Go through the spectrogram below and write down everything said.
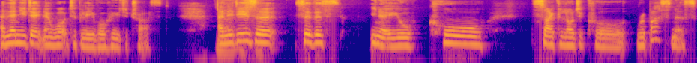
and then you don't know what to believe or who to trust. And it is a, so there's, you know, your core psychological robustness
